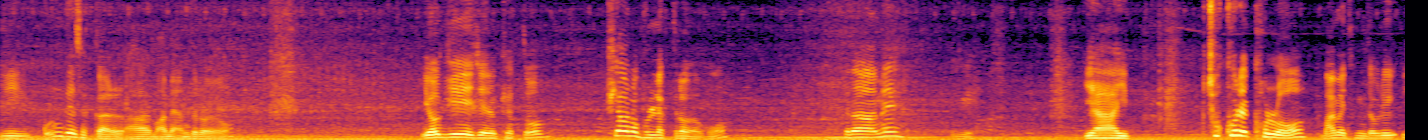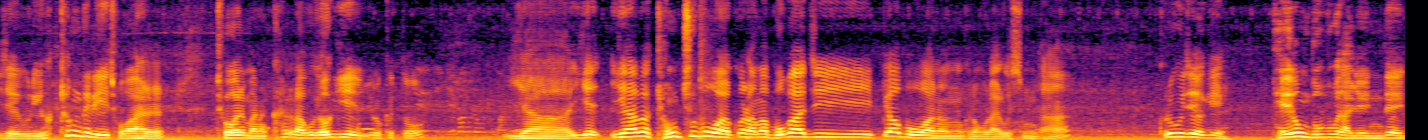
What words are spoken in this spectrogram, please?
이 꼰대 색깔 아 마음에 안 들어요. 여기에 이제 이렇게 또 피아노 블랙 들어가고 그 다음에 여기 이야 이 초콜릿 컬러 마음에 듭니다. 우리 이제 우리 흑형들이 좋아할 좋아할 만한 컬러고 여기에 이렇게 또 이야 이게 이게 아마 경추 보호할 걸 아마 모가지 뼈 보호하는 그런 걸 알고 있습니다. 그리고 이제 여기 대형 노브가 달려 있는데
